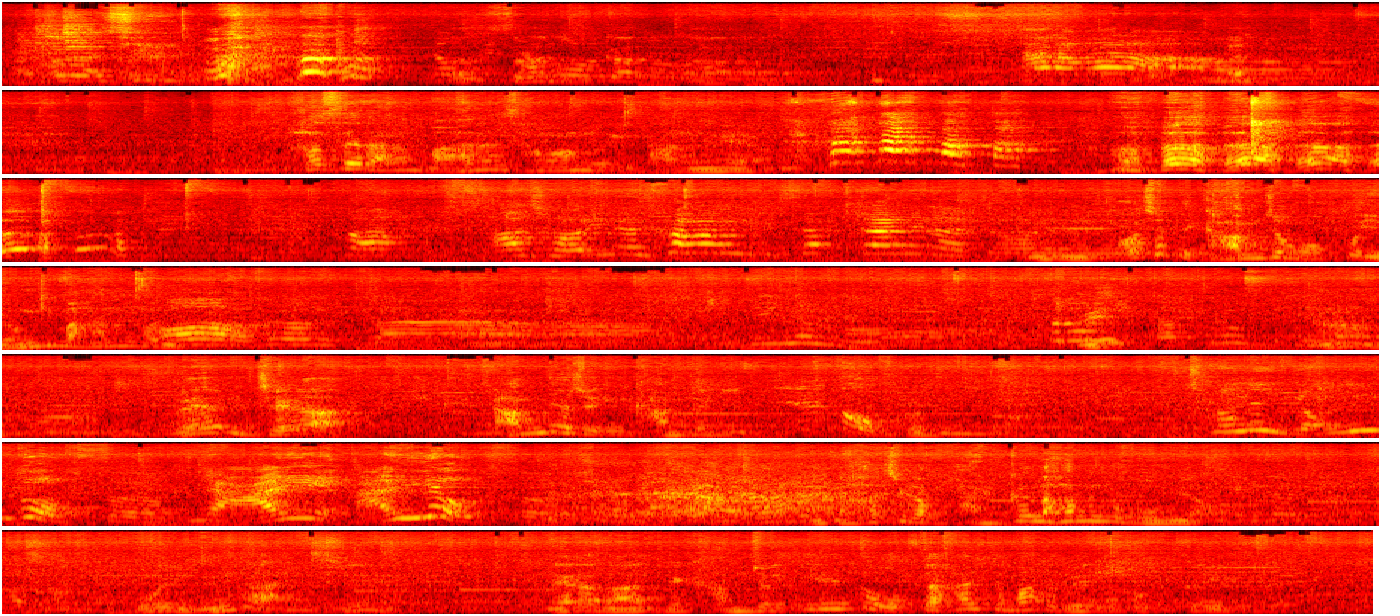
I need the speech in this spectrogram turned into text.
나 지금. 여기 술 한줄까? 어. 따라봐라. 아. 하세랑 많은 상황극이 가능해요 아, 아 저희는 상황이 싹 가능하죠. 음, 예. 어차피 감정 없고 연기만 하는 거니까 어, 그러니까. 프로니까 프로니까. 응. 왜냐면 제가 남녀적인 감정이 1도 없거든요 저는 영도 없어요. 그냥 아예 아예 없어요. 근데 하지가 발끈하는 거 보면 뭐 있는 거 아니지 내가 너한테 감정 1도 없다 할 때마다 왜 이렇게 그래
